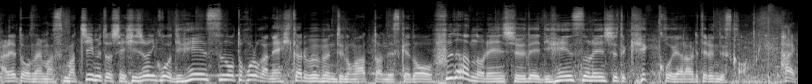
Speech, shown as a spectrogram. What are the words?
ありがとうございます、まあ、チームとして非常にこうディフェンスのところがね光る部分っていうのがあったんですけど普段の練習でディフェンスの練習って結構やられてるんですか？はい。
